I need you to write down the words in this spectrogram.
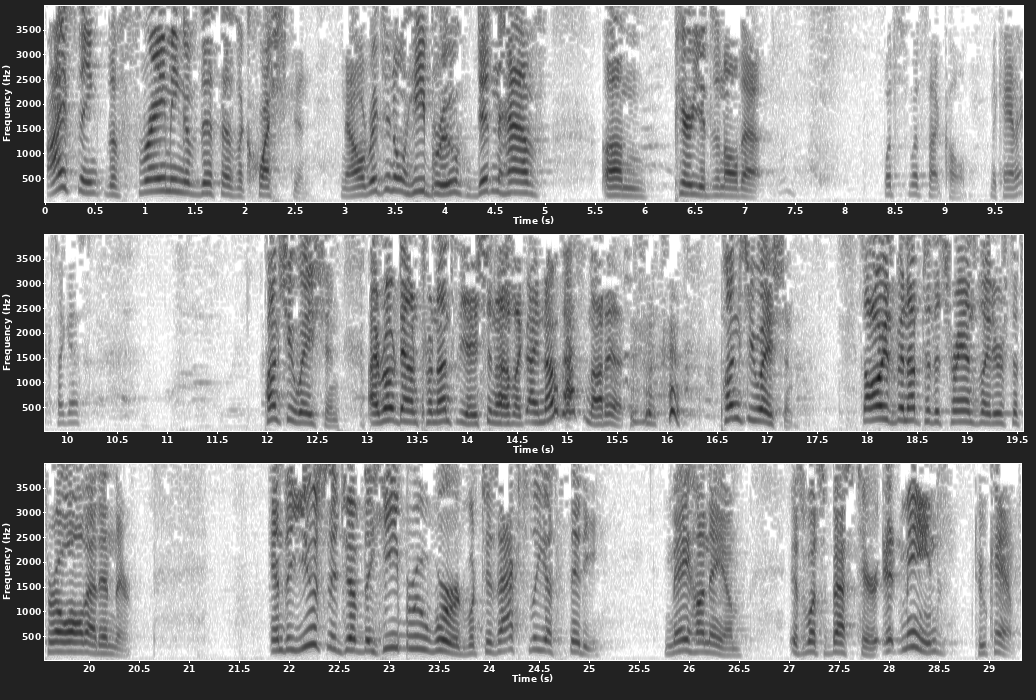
I think the framing of this as a question. Now, original Hebrew didn't have um, periods and all that. What's what's that called? Mechanics, I guess. Punctuation. I wrote down pronunciation. I was like, I know that's not it. Punctuation. It's always been up to the translators to throw all that in there. And the usage of the Hebrew word, which is actually a city, Mahanaim, is what's best here. It means two camps,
